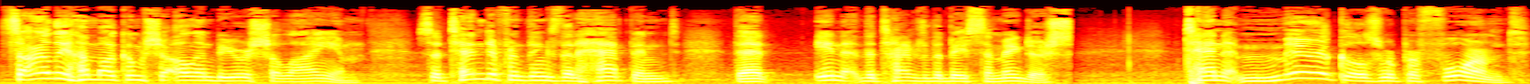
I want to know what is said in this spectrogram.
tzarli hamakom sha'alen b'Yerushalayim. So ten different things that happened that in the times of the Beis Hamikdash. Ten miracles were performed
